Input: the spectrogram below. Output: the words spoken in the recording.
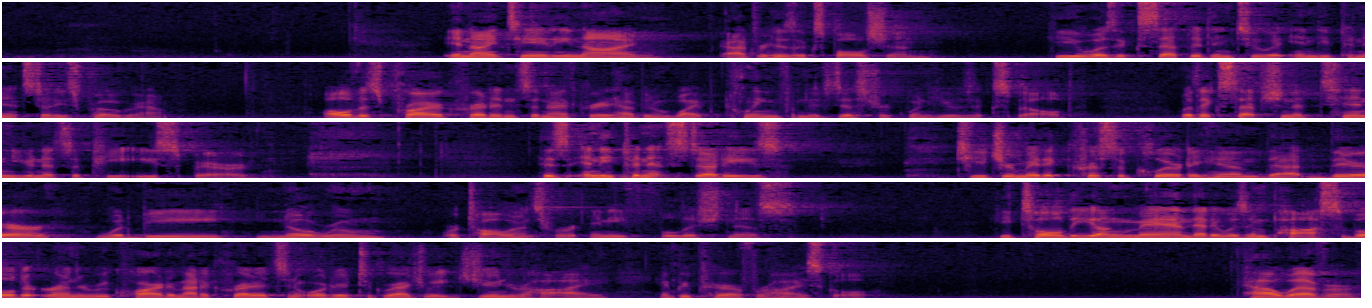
In 1989, after his expulsion, he was accepted into an independent studies program. All of his prior credits in ninth grade had been wiped clean from the district when he was expelled, with exception of 10 units of PE spared. His independent studies teacher made it crystal clear to him that there would be no room or tolerance for any foolishness he told the young man that it was impossible to earn the required amount of credits in order to graduate junior high and prepare for high school. However,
